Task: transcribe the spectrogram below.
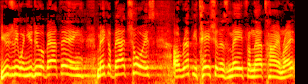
Usually, when you do a bad thing, make a bad choice, a reputation is made from that time, right?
